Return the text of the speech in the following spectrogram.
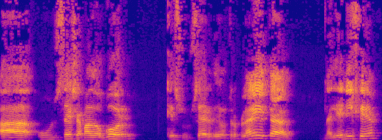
a un ser llamado Gor, que es un ser de otro planeta, un alienígena.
